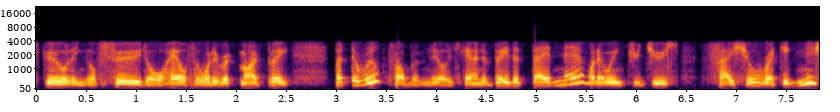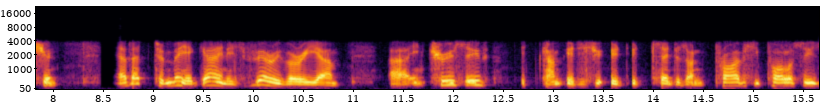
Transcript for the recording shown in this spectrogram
schooling or food or health or whatever it might be. But the real problem, Neil, is going to be that they now want to introduce facial recognition. Now, that to me, again, is very, very um, uh, intrusive. It, come, it, is, it, it centres on privacy policies.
